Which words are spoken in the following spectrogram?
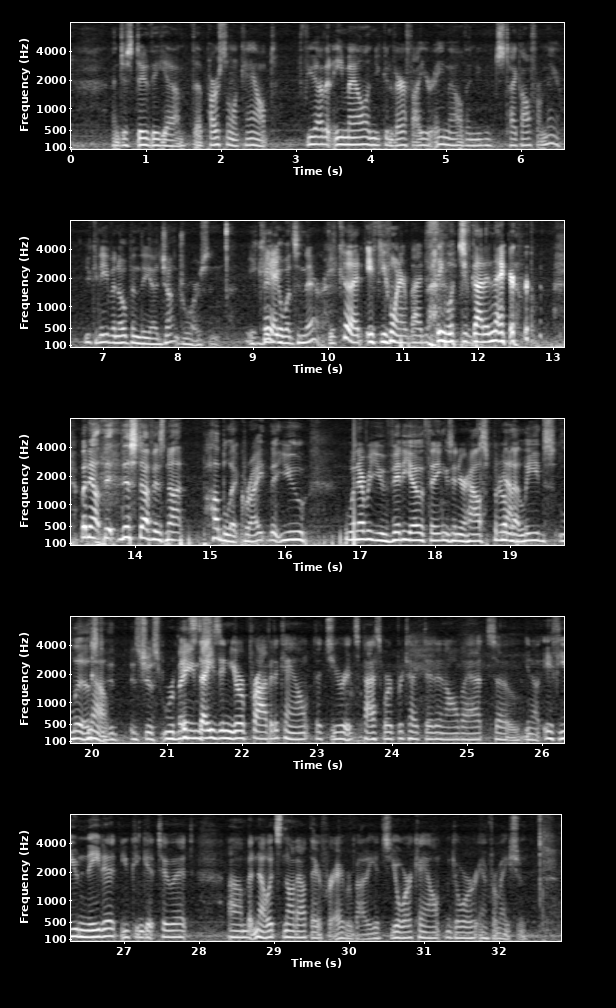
and just do the, uh, the personal account. If you have an email and you can verify your email, then you can just take off from there. You can even open the uh, junk drawers and You video what's in there. You could if you want everybody to see what you've got in there. But now th- this stuff is not public, right? That you, whenever you video things in your house, put it on that leads list. No. It, it's just remains. it stays in your private account. That you're it's password protected and all that. So you know if you need it, you can get to it. Um, but no, it's not out there for everybody. It's your account, your information.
